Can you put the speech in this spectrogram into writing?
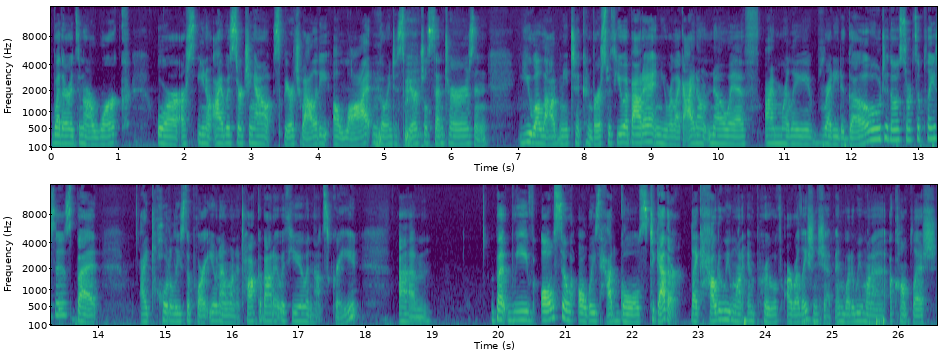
whether it's in our work or our you know, I was searching out spirituality a lot and going to spiritual centers and you allowed me to converse with you about it and you were like I don't know if I'm really ready to go to those sorts of places, but I totally support you and I want to talk about it with you and that's great. Um but we've also always had goals together. Like, how do we want to improve our relationship and what do we want to accomplish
